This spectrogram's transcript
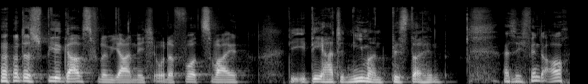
das Spiel gab es vor einem Jahr nicht oder vor zwei. Die Idee hatte niemand bis dahin. Also ich finde auch,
